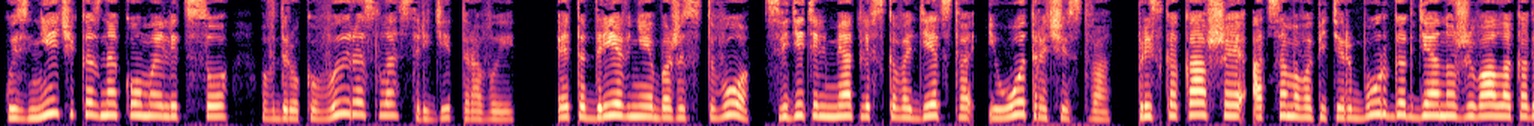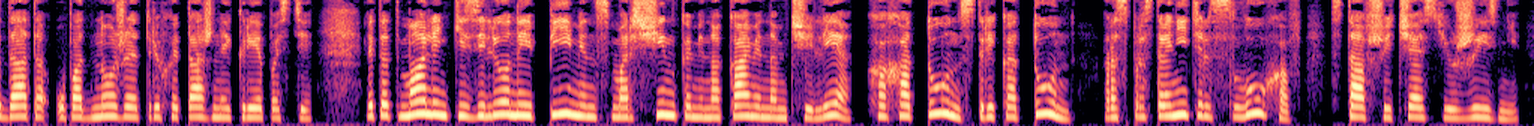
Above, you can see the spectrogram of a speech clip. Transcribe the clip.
кузнечика знакомое лицо вдруг выросло среди травы. Это древнее божество, свидетель мятлевского детства и отрочества, прискакавшее от самого Петербурга, где оно живало когда-то у подножия трехэтажной крепости, этот маленький зеленый пимен с морщинками на каменном челе, хохотун, стрекотун, распространитель слухов, ставший частью жизни —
